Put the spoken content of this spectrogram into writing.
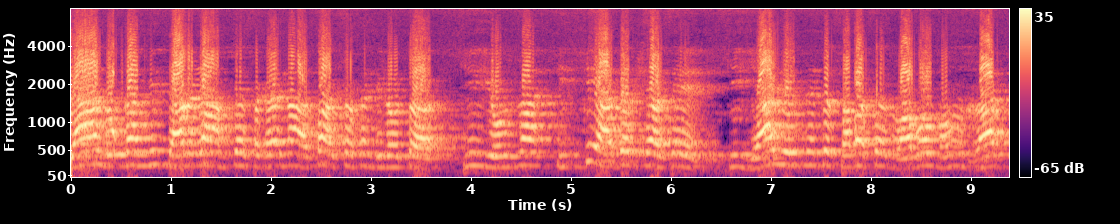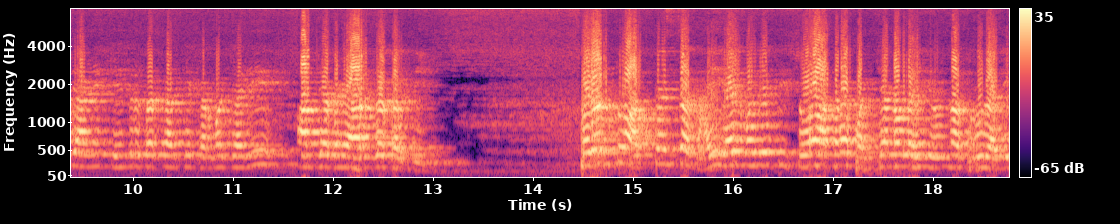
या लोकांनी त्यावेळेला आमच्या सगळ्यांना असं आश्वासन दिलं होतं की योजना इतकी आदर्श असेल की या योजनेचं सभासद व्हावं म्हणून राज्य आणि केंद्र सरकारचे कर्मचारी आमच्याकडे अर्ज करतील. परंतु अत्यंत घाईघाईमध्ये ती सोळा अकरा पंच्याण्णव ला ही योजना सुरू झाली.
